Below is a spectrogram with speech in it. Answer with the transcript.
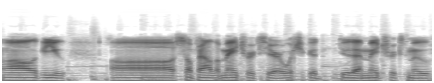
Oh, look at you. Uh, something out of the Matrix here. I wish I could do that Matrix move.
